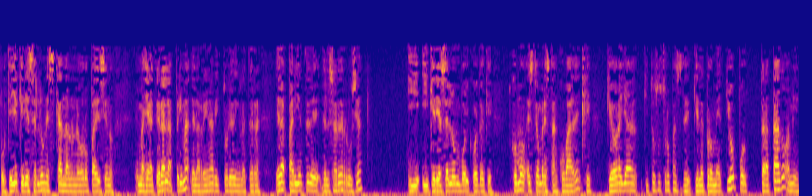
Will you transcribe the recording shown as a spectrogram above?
Porque ella quería hacerle un escándalo en Europa diciendo, imagínate, era la prima de la reina Victoria de Inglaterra, era pariente del zar de Rusia y, y quería hacerle un boicot de que, ¿cómo este hombre es tan cobarde que, que ahora ya quitó sus tropas de, que le prometió por tratado a mi,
